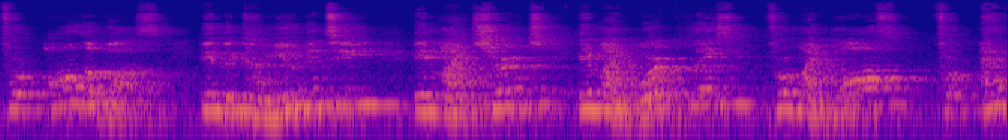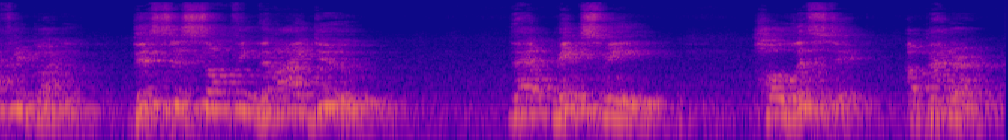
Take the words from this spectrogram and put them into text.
for all of us in the community, in my church, in my workplace, for my boss, for everybody. This is something that I do that makes me holistic, a better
